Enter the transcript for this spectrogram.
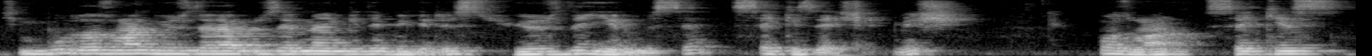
Şimdi burada o zaman yüzdeler üzerinden gidebiliriz. Yüzde yirmisi 8'e eşitmiş. O zaman 8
